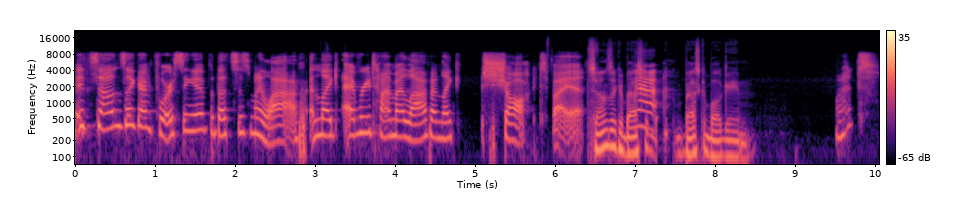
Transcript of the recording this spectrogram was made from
it sounds like I'm forcing it, but that's just my laugh. And like every time I laugh, I'm like shocked by it. Sounds like a basketball basketball game. What?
